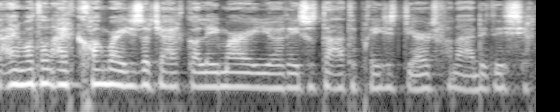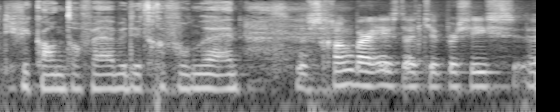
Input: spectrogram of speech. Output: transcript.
Ja, en wat dan eigenlijk gangbaar is, is dat je eigenlijk alleen maar je resultaten presenteert. Van nou, dit is significant of we hebben dit gevonden. En Dus gangbaar is dat je precies eh,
